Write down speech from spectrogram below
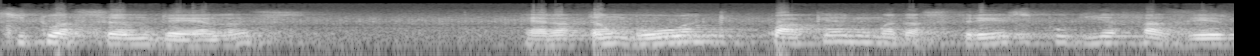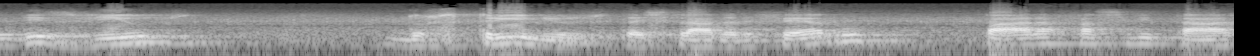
situação delas era tão boa que qualquer uma das três podia fazer desvios dos trilhos da estrada de ferro para facilitar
